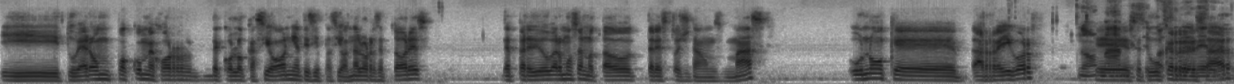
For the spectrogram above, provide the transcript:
y tuviera un poco mejor de colocación y anticipación de los receptores, de perdido hubiéramos anotado tres touchdowns más. Uno que a Raygor, No Que mames, se se tuvo que verga, regresar.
